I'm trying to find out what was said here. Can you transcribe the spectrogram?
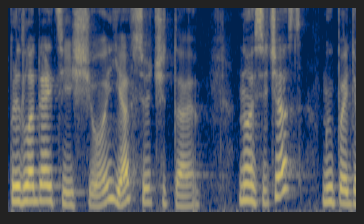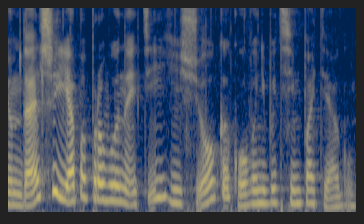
Предлагайте еще, я все читаю. Ну а сейчас мы пойдем дальше, и я попробую найти еще какого-нибудь симпатягу.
